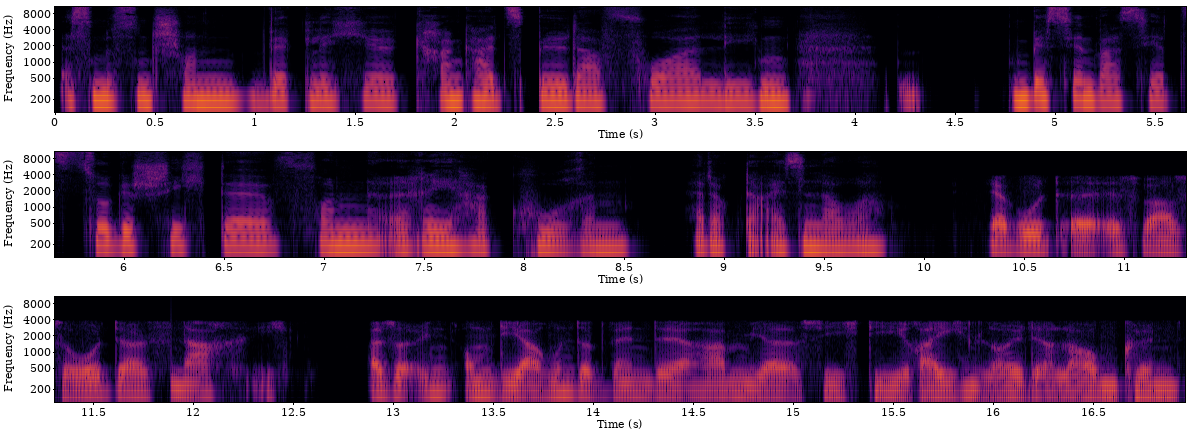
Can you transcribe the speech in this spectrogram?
Es müssen schon wirkliche Krankheitsbilder vorliegen ein bisschen was jetzt zur Geschichte von Reha-Kuren, Herr Dr. Eisenlauer. Ja gut, äh, es war so, dass nach, ich, also in, um die Jahrhundertwende haben ja sich die reichen Leute erlauben können,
